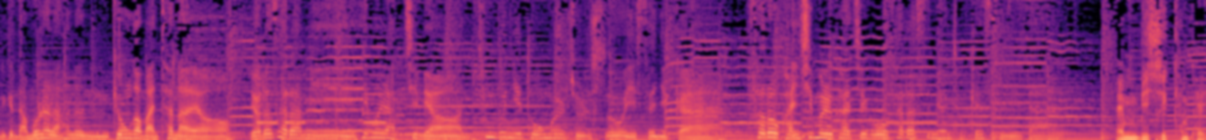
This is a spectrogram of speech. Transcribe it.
이게 나몰라라 하는 경우가 많잖아요. 여러 사람이 힘을 합치면 충분히 도움을 줄 수 있으니까 서로 관심을 가지고 살았으면 좋겠습니다. MBC 캠페인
